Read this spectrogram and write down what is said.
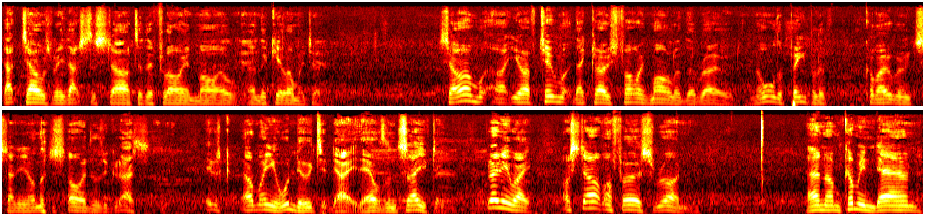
That tells me that's the start of the flying mile and the kilometre. So uh, you have two. They close five mile of the road, and all the people have come over and standing on the side of the grass. It was. I mean, you wouldn't do it today, the health and safety. But anyway, I start my first run, and I'm coming down,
